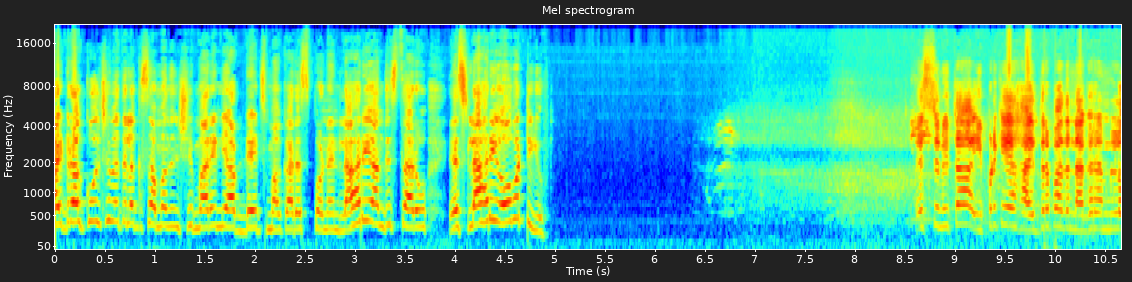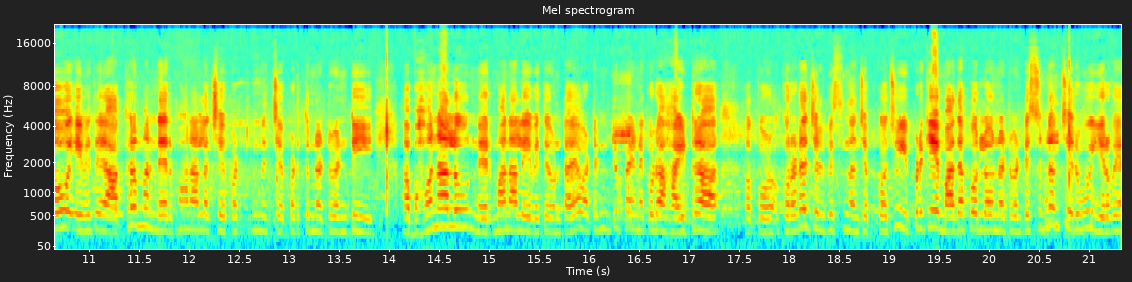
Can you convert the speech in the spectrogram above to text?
హైడ్రా కూల్చివేతలకు సంబంధించి మరిన్ని అప్డేట్స్ మా కరెస్పాండెంట్ లహరి అందిస్తారు. Yes Lahari over to you yes Sunitha ఇప్పటికే హైదరాబాద్ నగరంలో ఏవైతే అక్రమ నిర్మాణాలు చేపట్టు చేపడుతున్నటువంటి భవనాలు నిర్మాణాలు ఏవైతే ఉంటాయో వాటిపైన కూడా హైడ్రా కొ- కొరడా జల్పిస్తుందని చెప్పుకోవచ్చు. ఇప్పటికే మాదాపూర్లో ఉన్నటువంటి సున్నం చెరువు ఇరవై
